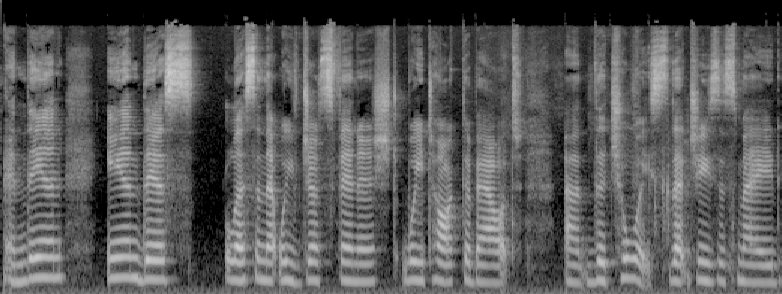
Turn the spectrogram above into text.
And then in this lesson that we've just finished, we talked about uh, the choice that Jesus made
